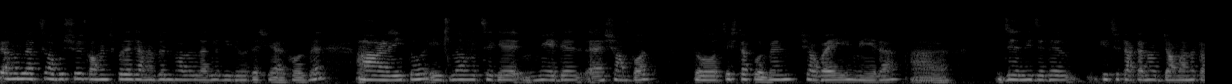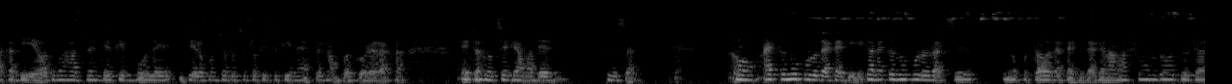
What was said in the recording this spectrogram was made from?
কেমন লাগছে অবশ্যই কমেন্ট করে জানাবেন, ভালো লাগলে ভিডিওটা শেয়ার করবেন। আর এই তো, এইগুলো হচ্ছে গিয়ে মেয়েদের সম্পদ। তো চেষ্টা করবেন সবাই মেয়েরা, আর যে নিজেদের কিছু টাকা না, জমানো টাকা দিয়ে অথবা হাজবেন্ডদেরকে বলে যেরকম ছোট ছোট কিছু কিনে একটা সম্পদ করে রাখা, এটা হচ্ছে কি আমাদের ফিউচার ও একটা নুপুরও দেখাই দিই। এখানে একটা নুপুরও রাখছি। নুপুরটাও দেখাই দিই। দেখেন, আমার সুন্দর দুটা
